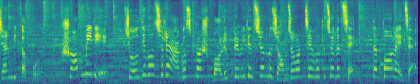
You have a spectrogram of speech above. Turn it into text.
জাহ্নবী কাপুর সব মিলিয়ে চলতি বছরের আগস্ট মাস বলিউড প্রেমীদের জন্য জমজমাট যে হতে চলেছে তা বলাই যায়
